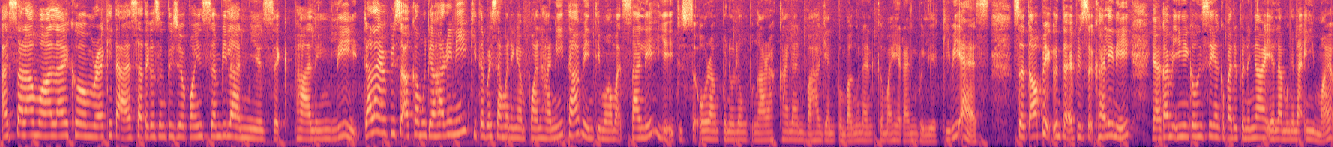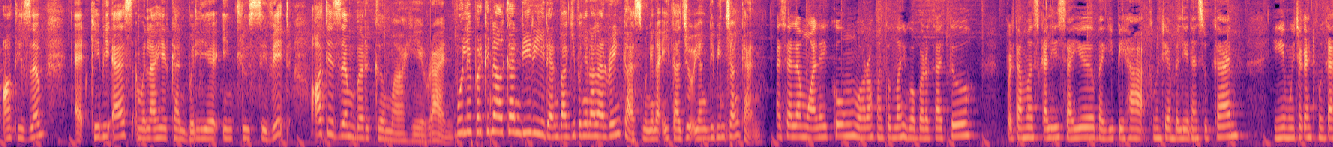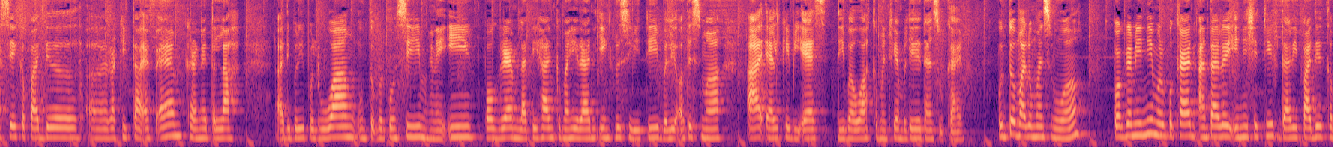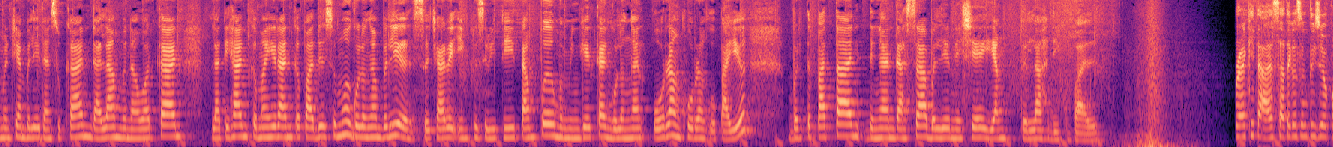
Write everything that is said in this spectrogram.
Assalamualaikum Rakita. 107.9 Music paling lead. Dalam episod Akar Muda hari ini Kita bersama dengan Puan Hanita binti Muhammad Saleh Iaitu seorang penolong pengarah kanan Bahagian Pembangunan Kemahiran Belia KBS So topik untuk episod kali ini Yang kami ingin kongsikan kepada pendengar Ialah mengenai My Autism At KBS melahirkan belia inklusivit Autism berkemahiran. Boleh perkenalkan diri dan bagi pengenalan ringkas Mengenai tajuk yang dibincangkan. Assalamualaikum warahmatullahi wabarakatuh. Pertama sekali saya bagi pihak Kementerian Belia dan Sukan ingin mengucapkan terima kasih kepada uh, Rakita FM kerana telah uh, diberi peluang untuk berkongsi mengenai program latihan kemahiran inklusiviti belia autisma ILKBS di bawah Kementerian Belia dan Sukan. Untuk makluman semua, Program ini merupakan antara inisiatif daripada Kementerian Belia dan Sukan dalam menawarkan latihan kemahiran kepada semua golongan belia secara inklusiviti tanpa meminggirkan golongan orang kurang upaya bertepatan dengan dasar belia Malaysia yang telah dikubal. Rakita 107.9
